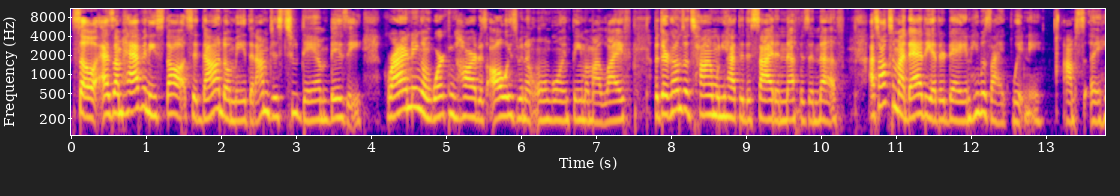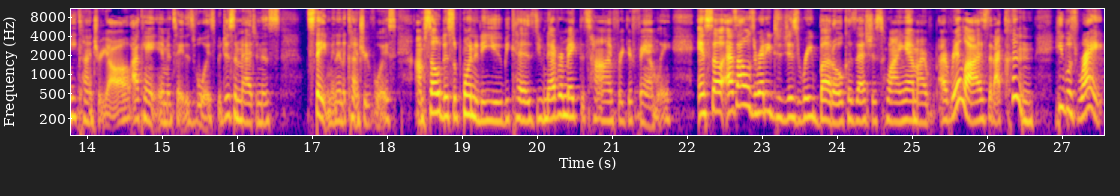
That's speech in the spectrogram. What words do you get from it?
So, as I'm having these thoughts, it dawned on me that I'm just too damn busy. Grinding and working hard has always been an ongoing theme of my life, but there comes a time when you have to decide enough is enough. I talked to my dad the other day and he was like, Whitney, I'm he country, y'all. I can't imitate his voice, but just imagine this statement in a country voice. I'm so disappointed in you because you never make the time for your family. And so as I was ready to just rebuttal, because that's just who I am, I, I realized that I couldn't. He was right.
